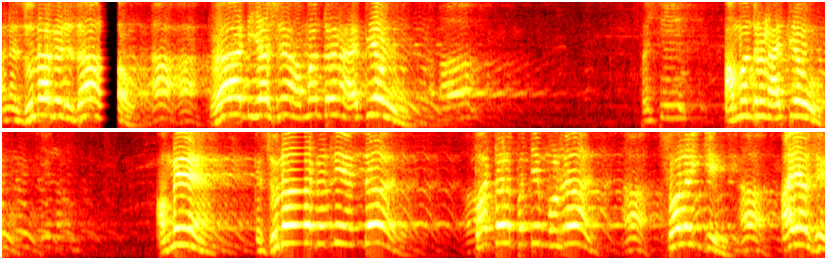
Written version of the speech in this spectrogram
અને જુનાગઢ જાઉં. રાત યશને આમંત્રણ આપી આવું પછી? આમંત્રણ આપી આવું અમે કે જુનાગઢની અંદર પાટણપતિ મૂળરાજ સોલંકી આયા છે.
